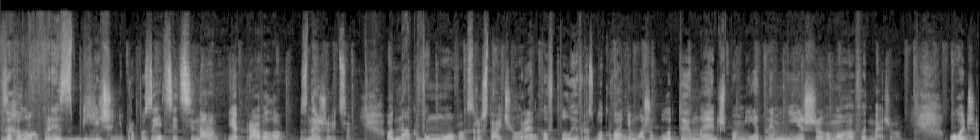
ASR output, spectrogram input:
Загалом, при збільшенні пропозиції ціна, як правило, знижується. Однак в умовах зростаючого ринку вплив розблокування може бути менш помітним, ніж в умовах ведмежого. Отже,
